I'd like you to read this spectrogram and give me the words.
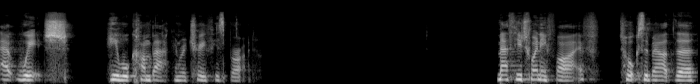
at which he will come back and retrieve his bride. Matthew 25 talks about the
